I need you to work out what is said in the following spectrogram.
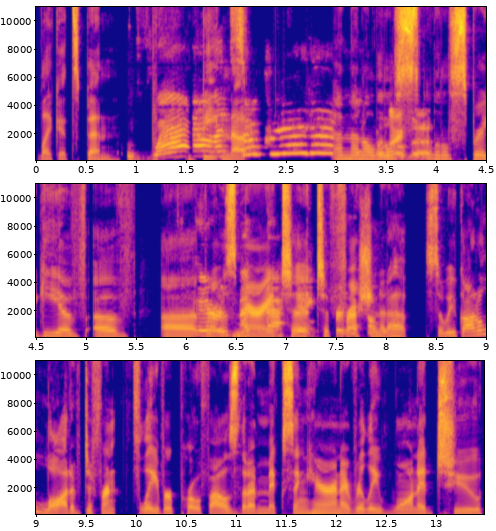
like it's been wow, beaten that's up. so creative. and then a little love s- that. little spriggy of of uh, rosemary to to freshen it up. So we've got a lot of different flavor profiles that I'm mixing here, and I really wanted to,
